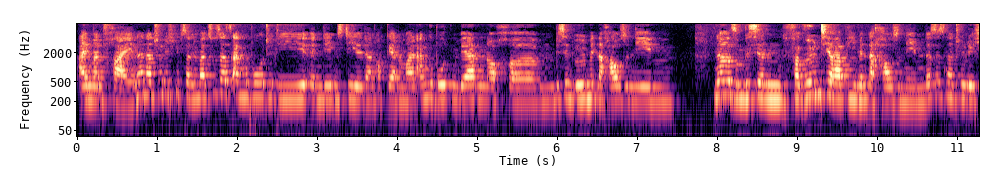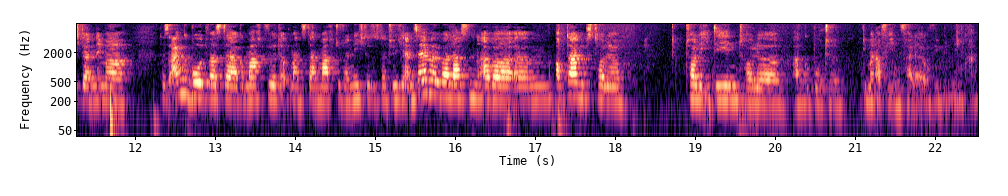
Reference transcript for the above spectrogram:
einwandfrei. Ne? Natürlich gibt es dann immer Zusatzangebote, die in dem Stil dann auch gerne mal angeboten werden. Noch ähm, ein bisschen Öl mit nach Hause nehmen, ne, so ein bisschen Verwöhntherapie mit nach Hause nehmen. Das ist natürlich dann immer das Angebot, was da gemacht wird, ob man es dann macht oder nicht. Das ist natürlich einem selber überlassen, aber ähm, auch da gibt es tolle, tolle Ideen, tolle Angebote, die man auf jeden Fall irgendwie mitnehmen kann.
